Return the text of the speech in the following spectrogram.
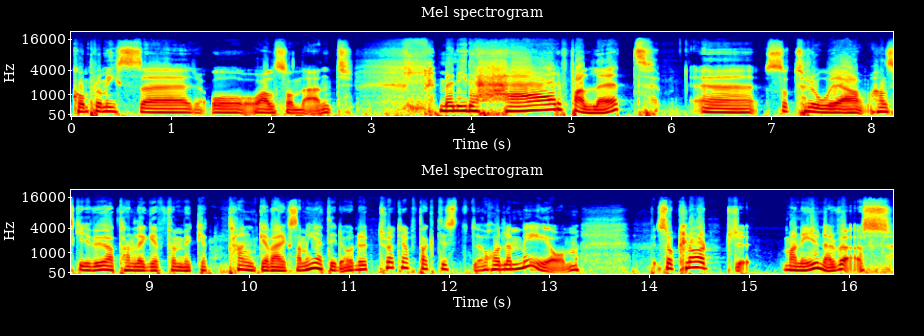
kompromisser och, och allt sånt där. Men i det här fallet eh, så tror jag, han skriver ju att han lägger för mycket tankeverksamhet i det och det tror jag att jag faktiskt håller med om. Såklart, man är ju nervös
